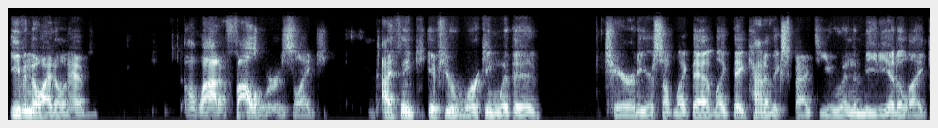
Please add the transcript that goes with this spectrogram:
even though I don't have a lot of followers, like, I think if you're working with a charity or something like that, like, they kind of expect you in the media to like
